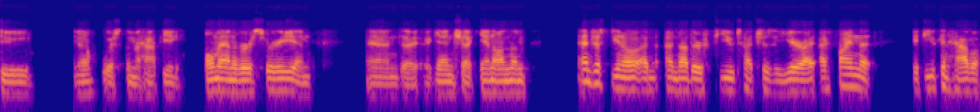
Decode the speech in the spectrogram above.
to you know wish them a happy home anniversary and and uh, again check in on them and just you know an, another few touches a year I, I find that if you can have a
